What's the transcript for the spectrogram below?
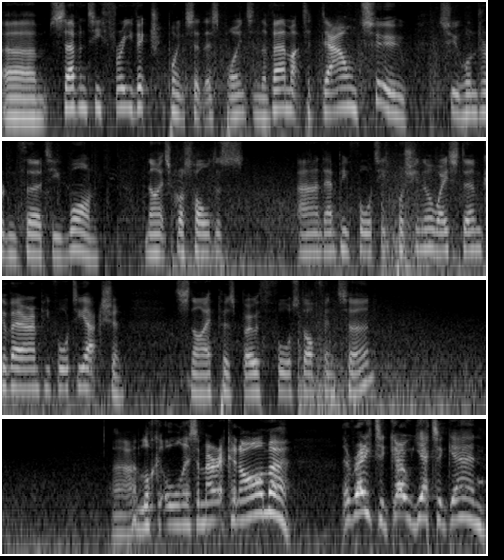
um, 73 victory points at this point, and the Wehrmacht are down to 231. Knights Cross holders and MP40s pushing them away. Sturmgewehr MP40 action. Snipers both forced off in turn. Uh, and look at all this American armor. They're ready to go yet again.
